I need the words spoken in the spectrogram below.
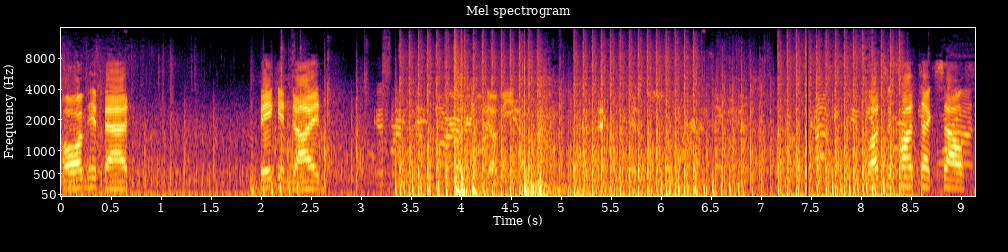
Oh, I'm hit bad. Bacon died. Lots of contact south.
